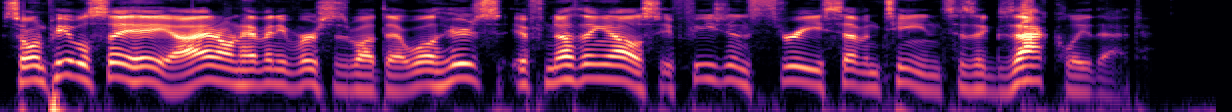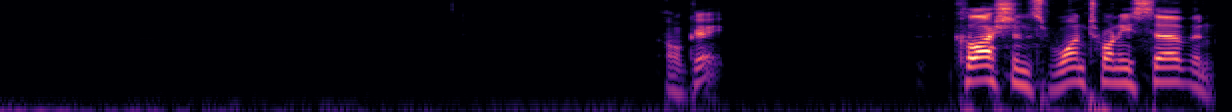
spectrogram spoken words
So when people say, "Hey, I don't have any verses about that," well, here's if nothing else, Ephesians 3:17 says exactly that. Okay. Colossians 1:27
